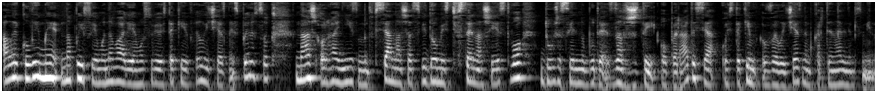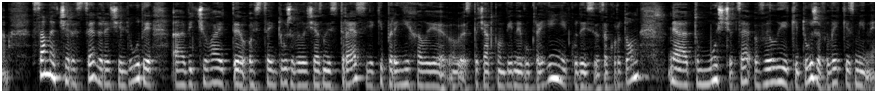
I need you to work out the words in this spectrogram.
Але коли ми написуємо, навалюємо собі ось такий величезний список, наш організм, вся наша свідомість, все наше єство дуже сильно буде завжди опиратися ось таким величезним кардинальним змінам. Саме через це, до речі, люди е, відчувають е, ось цей дуже величезний стрес, які переїхали е, з початком війни в Україні кудись за кордон, е, тому що це великі, дуже великі зміни.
